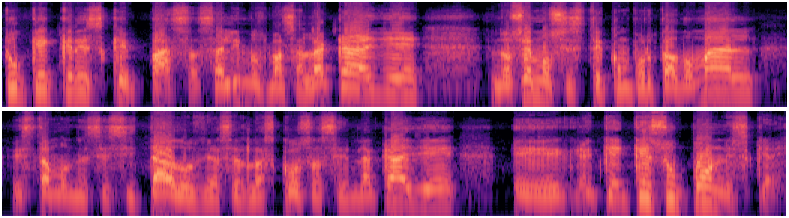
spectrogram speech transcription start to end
¿Tú qué crees que pasa? Salimos más a la calle, nos hemos este, comportado mal, estamos necesitados de hacer las cosas en la calle. Eh, ¿qué, supones que hay?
